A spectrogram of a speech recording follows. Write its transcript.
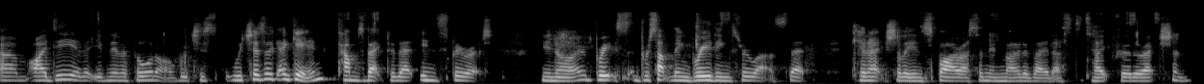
um, idea that you've never thought of, which is which is again comes back to that in spirit, you know, something breathing through us that can actually inspire us and then motivate us to take further action.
